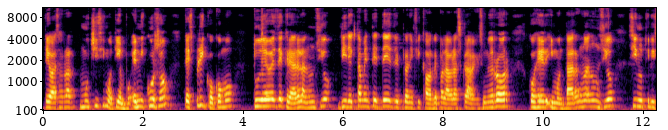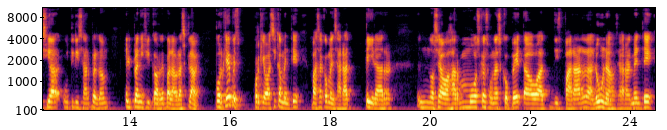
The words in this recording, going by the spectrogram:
te vas a ahorrar muchísimo tiempo. En mi curso te explico cómo tú debes de crear el anuncio directamente desde el planificador de palabras clave. Es un error coger y montar un anuncio sin utilizar, utilizar perdón, el planificador de palabras clave. ¿Por qué? Pues porque básicamente vas a comenzar a tirar, no sé, a bajar moscas con una escopeta o a disparar a la luna. O sea, realmente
